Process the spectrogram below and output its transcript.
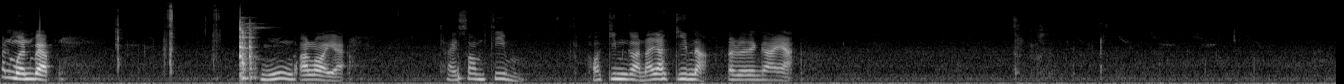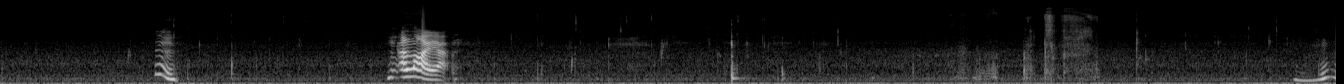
มันเหมือนแบบอืมอร่อยอะ่ะ ใช้ซ่อมจิ้ม ขอกินก่อนนะ อยากกินอะ่ะอะไรยังไงอะ่ะ อืมอร่อยอะอืม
